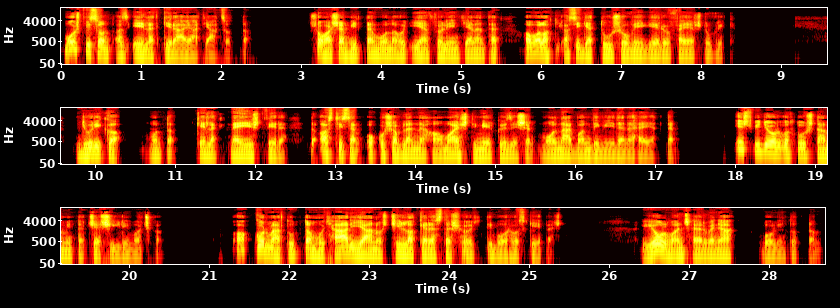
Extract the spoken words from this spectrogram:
Most viszont az élet királyát játszotta. Soha sem hittem volna, hogy ilyen fölényt jelenthet, ha valaki a sziget túlsó végéről fejest ugrik. Gyurika, mondta, kérlek, ne ést félre, de azt hiszem okosabb lenne, ha a ma esti mérkőzésen Molnárban divédene helyettem. És vigyorgott lustán, mint a csesíri macska. Akkor már tudtam, hogy Hári János csillagkeresztes hölgy Tiborhoz képest. Jól van, cservenyák, bólintottam.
